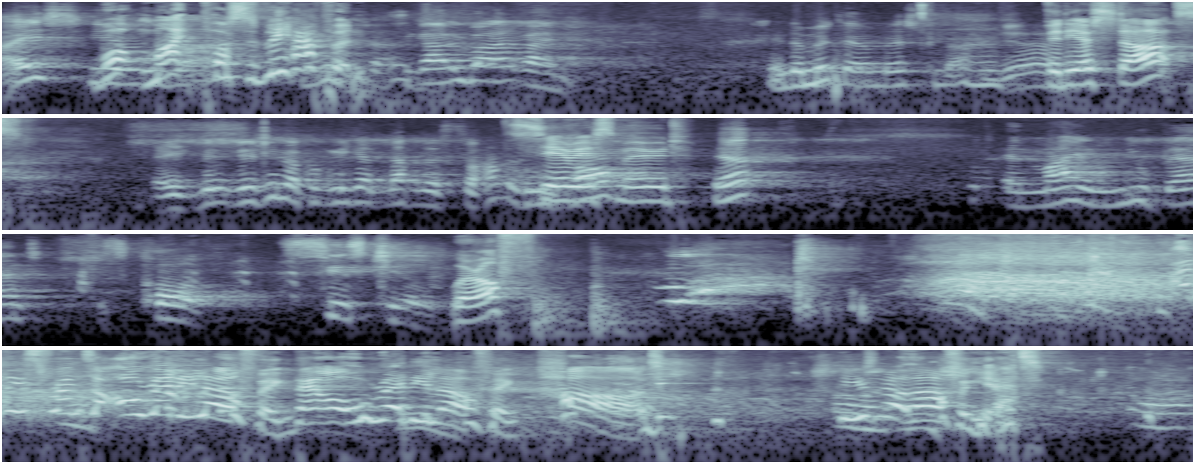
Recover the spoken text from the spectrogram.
Eis. What might possibly happen? Video starts. Serious mood. Yeah. And my new band is called Siskill. We're off. and his friends are already laughing. They're already laughing hard. He's not laughing yet. Ah,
